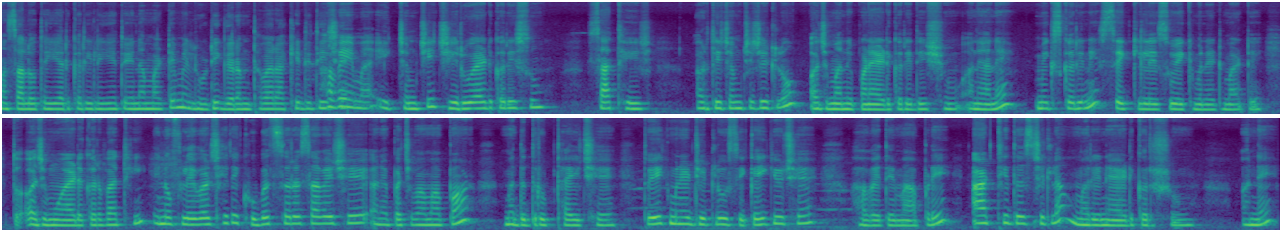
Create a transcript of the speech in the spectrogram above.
મસાલો તૈયાર કરી લઈએ. તો એના માટે મેં લોઢી ગરમ થવા રાખી દીધી હવે એમાં એક ચમચી જીરું એડ કરીશું. સાથે જ અડધી ચમચી જેટલું અજમાને પણ એડ કરી દઈશું અને આને મિક્સ કરીને શેકી લઈશું એક મિનિટ માટે. તો અજમો એડ કરવાથી એનો ફ્લેવર છે તે ખૂબ જ સરસ આવે છે અને પચવામાં પણ મદદરૂપ થાય છે. તો એક મિનિટ જેટલું શેકાઈ ગયું છે. હવે તેમાં આપણે આઠથી દસ જેટલા મરીને એડ કરશું અને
